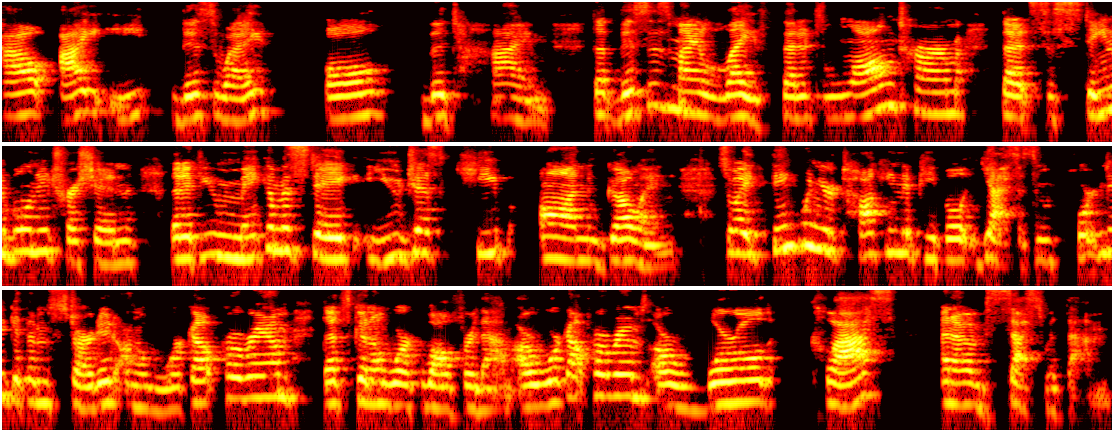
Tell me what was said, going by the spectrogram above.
how I eat this way all the time that this is my life, that it's long term, that it's sustainable nutrition, that if you make a mistake, you just keep on going. So I think when you're talking to people, yes, it's important to get them started on a workout program that's going to work well for them. Our workout programs are world class and I'm obsessed with them.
